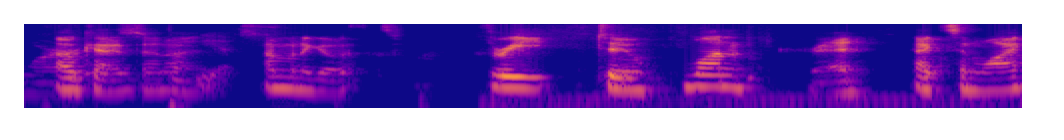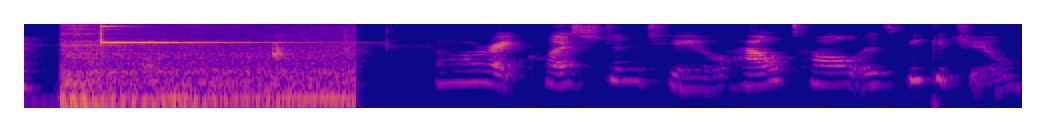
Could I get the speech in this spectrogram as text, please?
works. Okay, then I- but Yes. I'm gonna go with this one. Three, two, one. red. X and Y. All right, question two How tall is Pikachu?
